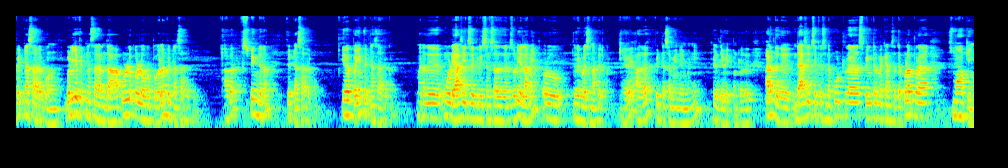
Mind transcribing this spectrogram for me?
ஃபிட்னஸாக இருக்கணும். வெளியே ஃபிட்னஸாக இருந்தால் உள்ளுக்குள்ள உறுப்புகளும் ஃபிட்னஸாக இருக்கும். அப்போ ஸ்பிங்டரும் ஃபிட்னஸாக இருக்கும். இறப்பையும் ஃபிட்னஸாக இருக்கும். மற்றது உங்களுடைய ஆசிட் செக்ரீஷன்ஸ் அதுன்னு சொல்லி எல்லாமே ஒரு ரெகுலேஷனாக இருக்கும். ஆகவே அதை ஃபிட்னஸை மெயின்டைன் பண்ணி ஹெல்த்தி வெயிட் பண்ணுறது அடுத்தது இந்த ஆசிட் செக்ரீஷனை கூட்டுற ஸ்பிங்டர் மெக்கானிசத்தை குழப்புற ஸ்மோக்கிங்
